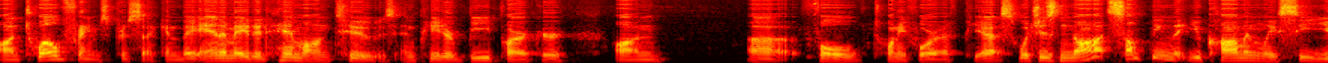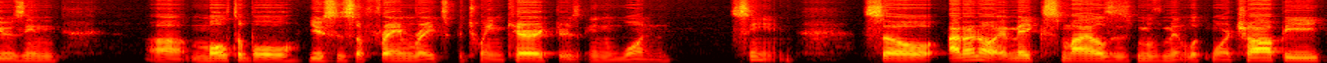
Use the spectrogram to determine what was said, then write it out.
on 12 frames per second. They animated him on twos and Peter B. Parker on uh, full 24 FPS, which is not something that you commonly see using uh, multiple uses of frame rates between characters in one scene. So I don't know. It makes Miles' movement look more choppy.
